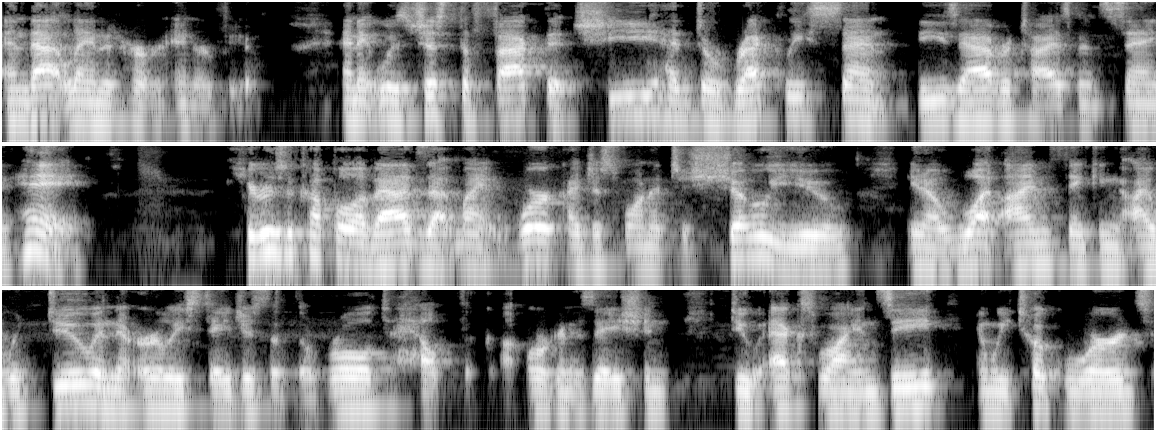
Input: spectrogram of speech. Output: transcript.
and that landed her interview. And it was just the fact that she had directly sent these advertisements saying, hey, here's a couple of ads that might work. I just wanted to show you, you know, what I'm thinking I would do in the early stages of the role to help the organization do X, Y, and Z. And we took words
